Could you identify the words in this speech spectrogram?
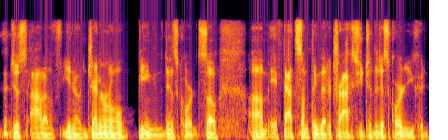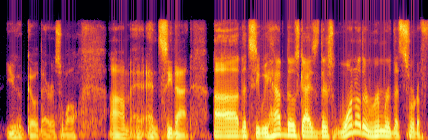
just out of you know general being in the Discord. So um, if that's something that attracts you to the Discord, you could you could go there as well um, and, and see that. Uh, let's see, we have those guys. There's one other rumor that's sort of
